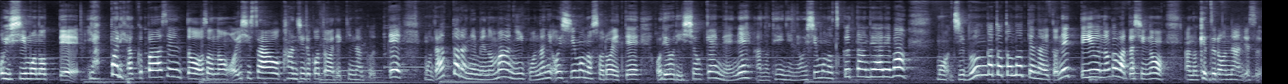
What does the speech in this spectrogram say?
美味しいものってやっぱり100%その美味しさを感じることはできなくってもうだったらね目の前にこんなに美味しいものを揃えてお料理一生懸命ねあの丁寧に美味しいものを作ったんであればもう自分が整ってないとねっていうのが私のあの結論なんです。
